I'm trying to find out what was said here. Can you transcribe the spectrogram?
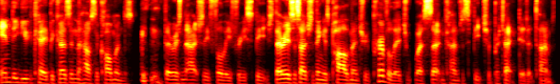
in the UK, because in the House of Commons there isn't actually fully free speech, there is such a thing as parliamentary privilege where certain kinds of speech are protected at times.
